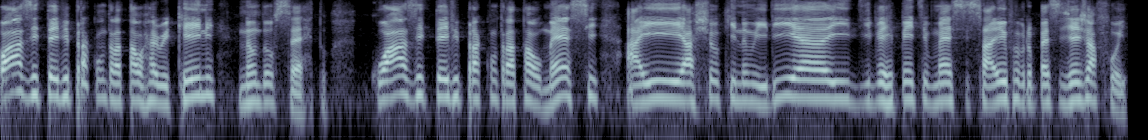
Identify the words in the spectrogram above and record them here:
Quase teve para contratar o Harry Kane, não deu certo. Quase teve para contratar o Messi, aí achou que não iria e de repente o Messi saiu, foi para o PSG já foi.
